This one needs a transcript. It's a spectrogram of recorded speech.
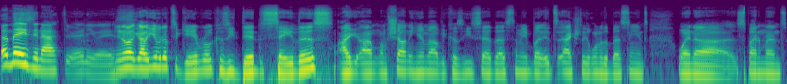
amazing actor anyways. You know I gotta give it up to Gabriel because he did say this. I I'm, I'm shouting him out because he said this to me but it's actually one of the best scenes when uh Spider-Man's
